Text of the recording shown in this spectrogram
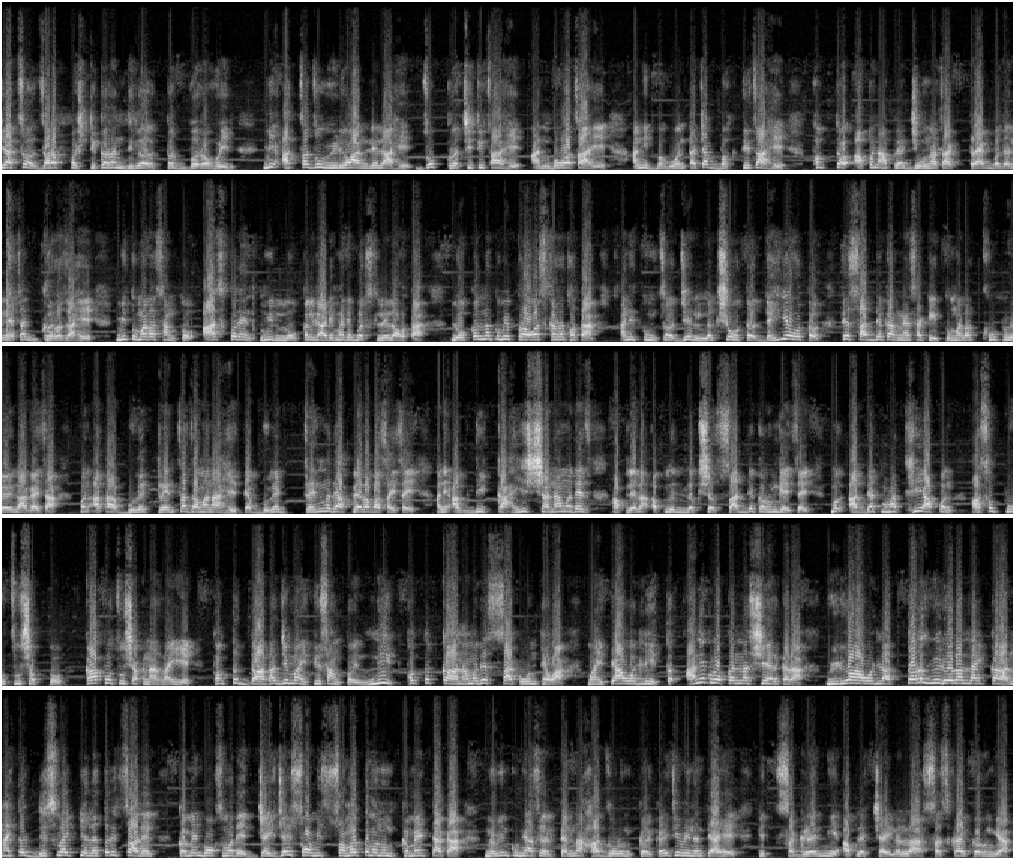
याचं जरा स्पष्टीकरण दिलं तर बरं होईल. मी आजचा जो व्हिडिओ आणलेला आहे जो प्रचितीचा आहे अनुभवाचा आहे आणि भगवंताच्या भक्तीचा आहे फक्त आपण आपल्या जीवनाचा ट्रॅक बदलण्याचा गरज आहे. मी तुम्हाला सांगतो आजपर्यंत तुम्ही लोकल गाडीमध्ये बसलेला होता. लोकलनं तुम्ही प्रवास करत होता आणि तुमचं जे लक्ष होतं ध्येय होतं ते साध्य करण्यासाठी तुम्हाला खूप वेळ लागायचा. पण आता बुलेट ट्रेनचा जमाना आहे त्या बुलेट ट्रेनमध्ये आपल्याला बसायचंय. आणि अगदी काही क्षणामध्येच आपल्याला आपलं लक्ष साध्य करून घ्यायचं आहे मग अध्यात्मातही आपण असं पोचू शकतो का पोचू शकणार नाहीये? फक्त दादा जी माहिती सांगतोय नीट फक्त कानामध्ये साठवून ठेवा. माहिती आवडली तर अनेक लोकांना शेअर करा. व्हिडिओ आवडला तरच व्हिडिओला लाईक करा. नाहीतर डिसलाईक केलं तरी चालेल. कमेंट बॉक्समध्ये जय जय स्वामी समर्थ म्हणून कमेंट टाका. नवीन कुणी असेल त्यांना हात जोडून कळकळीची विनंती आहे की सगळ्यांनी आपल्या चॅनलला सबस्क्राईब करून घ्या.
